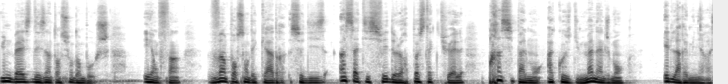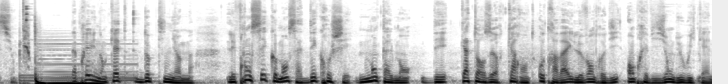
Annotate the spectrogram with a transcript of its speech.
une baisse des intentions d'embauche. Et enfin, 20% des cadres se disent insatisfaits de leur poste actuel, principalement à cause du management et de la rémunération. D'après une enquête d'Optinium, les Français commencent à décrocher mentalement dès 14h40 au travail le vendredi en prévision du week-end.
